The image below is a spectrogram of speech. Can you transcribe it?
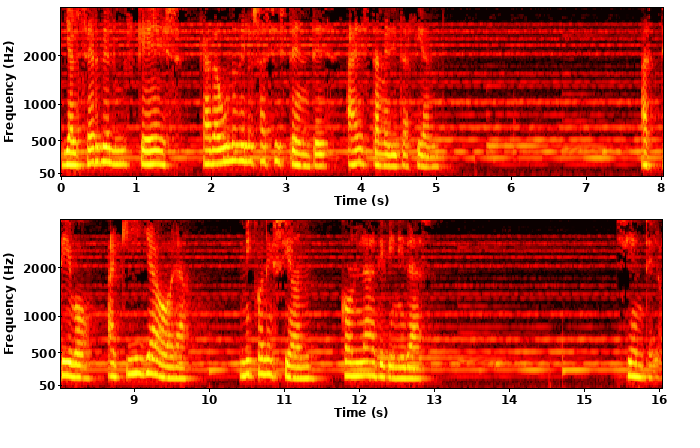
Y al ser de luz que es cada uno de los asistentes a esta meditación activo aquí y ahora mi conexión con la divinidad. Siéntelo.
